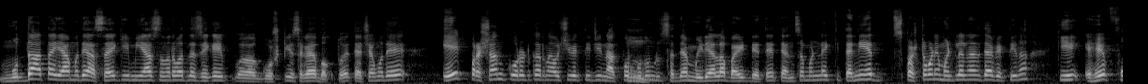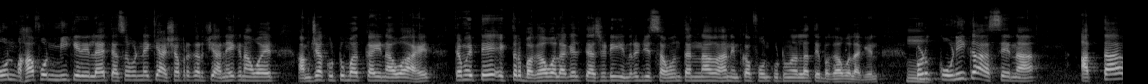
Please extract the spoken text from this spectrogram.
मुद्दा आता यामध्ये असा आहे की मी या संदर्भातल्या जे काही गोष्टी सगळ्या बघतोय त्याच्यामध्ये एक प्रशांत कोरटकर नावाची व्यक्ती जी नागपूरमधून सध्या मीडियाला बाईट देते त्यांचं म्हणणं आहे की त्यांनी हे स्पष्टपणे म्हटलेलं नाही त्या व्यक्तीनं की हे फोन हा फोन मी केलेला आहे. त्याचं म्हणणं आहे की अशा प्रकारची अनेक नावं आहेत आमच्या कुटुंबात काही नावं आहेत. त्यामुळे ते एकतर बघावं लागेल त्यासाठी इंद्रजित सावंतांना हा नेमका फोन कुठून आला ते बघावं लागेल. पण कोणी का असे ना आता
